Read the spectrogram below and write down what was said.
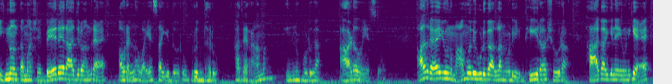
ಇನ್ನೊಂದು ತಮಾಷೆ, ಬೇರೆ ರಾಜರು ಅಂದರೆ ಅವರೆಲ್ಲ ವಯಸ್ಸಾಗಿದ್ದವರು, ವೃದ್ಧರು. ಆದರೆ ರಾಮ ಇನ್ನೂ ಹುಡುಗ, ಆಡೋ ವಯಸ್ಸು. ಆದರೆ ಇವನು ಮಾಮೂಲಿ ಹುಡುಗ ಅಲ್ಲ ನೋಡಿ, ಧೀರ, ಶೂರ. ಹಾಗಾಗಿನೇ ಇವನಿಗೆ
